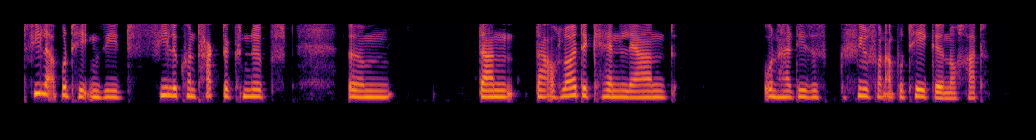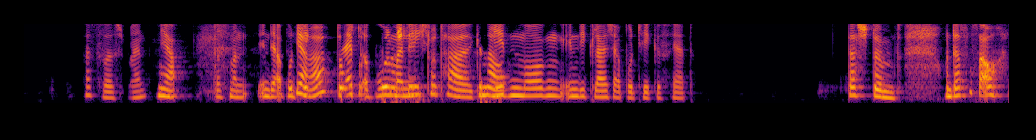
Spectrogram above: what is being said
viele Apotheken sieht, viele Kontakte knüpft, ähm, dann da auch Leute kennenlernt, und halt dieses Gefühl von Apotheke noch hat. Weißt du, was ich meine? Ja. Dass man in der Apotheke ja, bleibt, obwohl man nicht total, genau. jeden Morgen in die gleiche Apotheke fährt. Das stimmt. Und das ist auch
